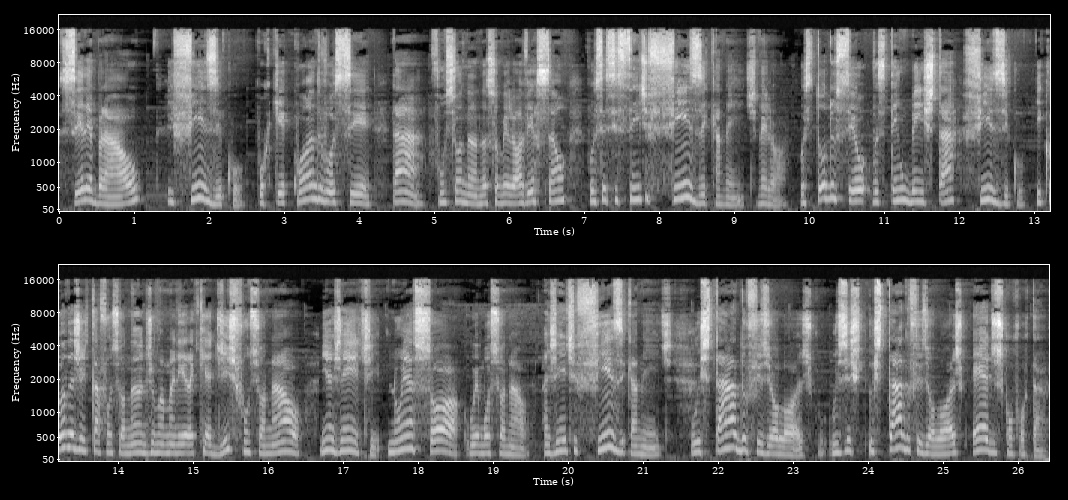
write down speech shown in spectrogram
cerebral e físico, porque quando você está funcionando a sua melhor versão, você se sente fisicamente melhor. Você todo o seu, você tem um bem-estar físico. E quando a gente está funcionando de uma maneira que é disfuncional, minha gente, não é só o emocional, a gente fisicamente, o estado fisiológico, o, o estado fisiológico é desconfortável.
